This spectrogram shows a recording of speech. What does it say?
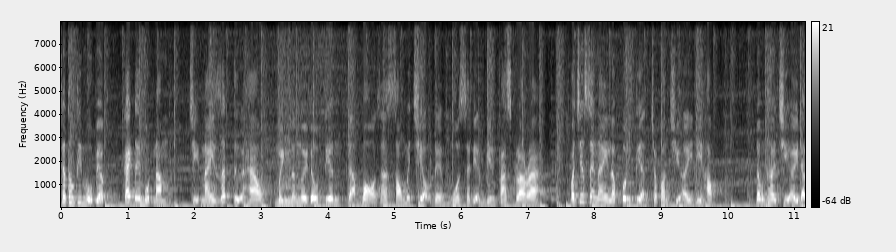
Theo thông tin vụ việc, cách đây một năm, chị này rất tự hào mình là người đầu tiên đã bỏ ra 60 triệu để mua xe điện VinFast Clara và chiếc xe này là phương tiện cho con chị ấy đi học. Đồng thời chị ấy đã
